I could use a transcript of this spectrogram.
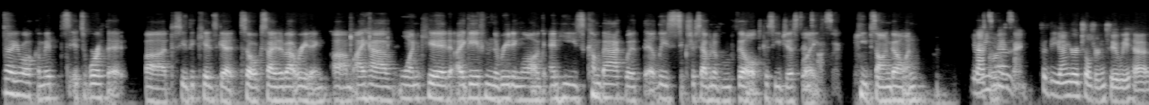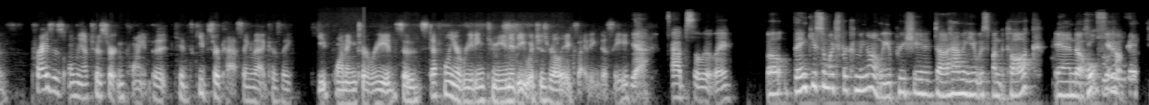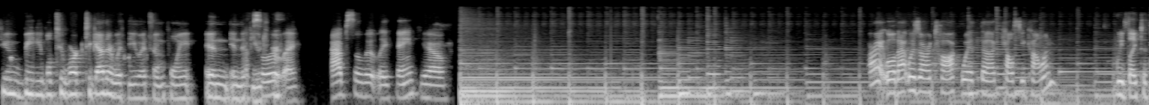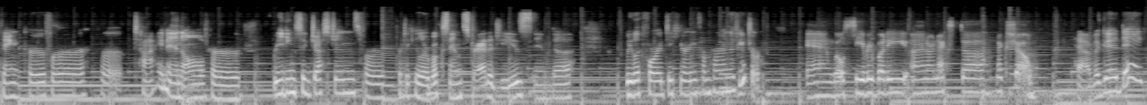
No, you're welcome. It's it's worth it uh, to see the kids get so excited about reading. Um, I have one kid. I gave him the reading log, and he's come back with at least six or seven of them filled because he just Fantastic. like keeps on going. Yeah, That's amazing. Have, for the younger children too, we have prizes only up to a certain point, but kids keep surpassing that because they keep wanting to read. So it's definitely a reading community, which is really exciting to see. Yeah, absolutely. Well, thank you so much for coming on. We appreciated uh, having you. It was fun to talk, and uh, hopefully you. we'll get to be able to work together with you at some point in in the absolutely. future. Absolutely, absolutely. Thank you. All right. Well, that was our talk with uh, Kelsey Cohen we'd like to thank her for her time and all of her reading suggestions for particular books and strategies. And uh, we look forward to hearing from her in the future. And we'll see everybody in our next uh, next show. Have a good day.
